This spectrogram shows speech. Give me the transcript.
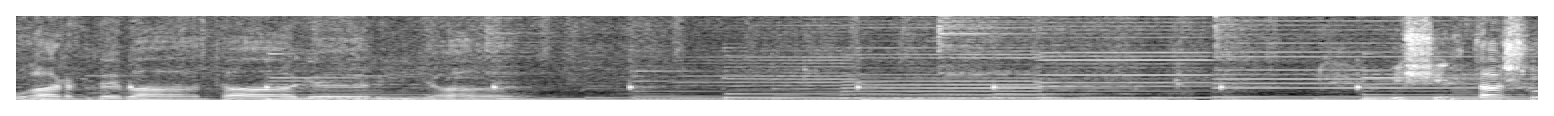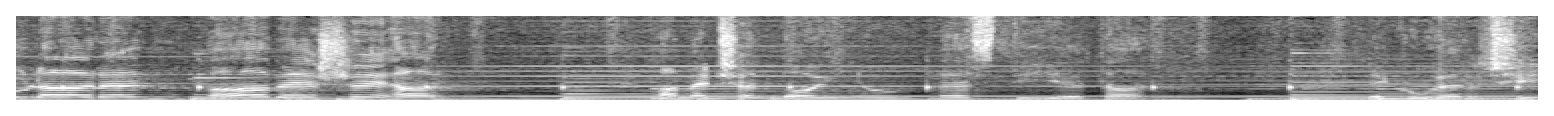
Uharte bat ageria Isiltasunaren babesean Ametsen doinu ez dietan Leku hertsi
